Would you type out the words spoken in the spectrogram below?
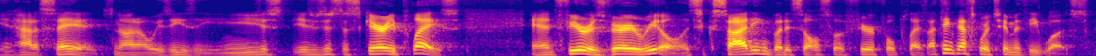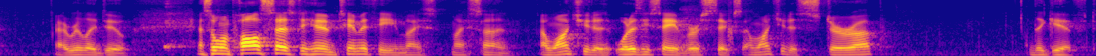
and how to say it is not always easy. And you just it's just a scary place, and fear is very real. It's exciting, but it's also a fearful place. I think that's where Timothy was. I really do. And so when Paul says to him, Timothy, my, my son, I want you to, what does he say in verse 6? I want you to stir up the gift.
